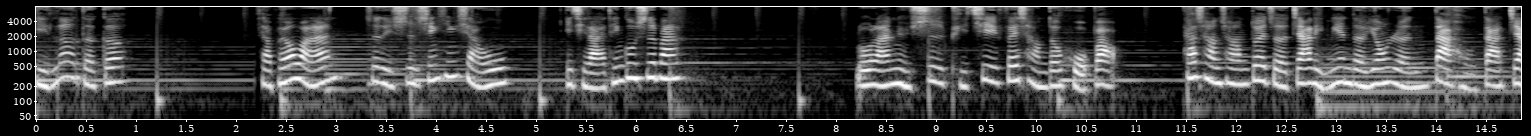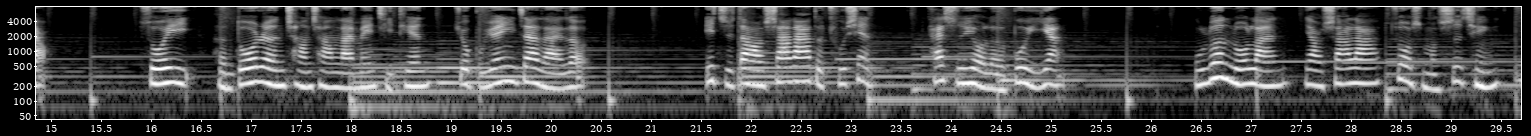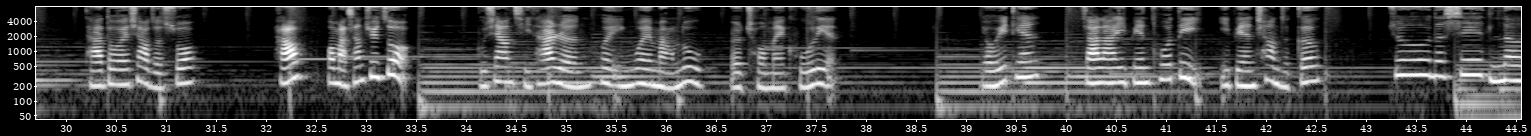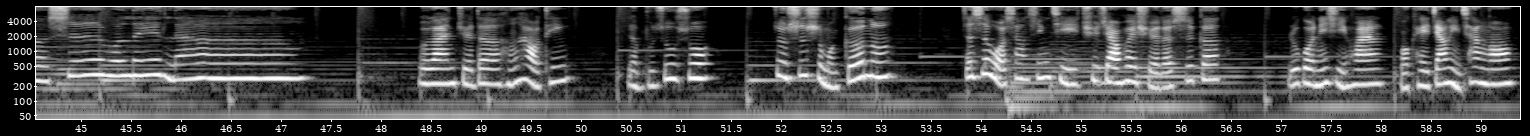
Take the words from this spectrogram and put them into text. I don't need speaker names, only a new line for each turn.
喜乐的歌，小朋友晚安。这里是星星小屋，一起来听故事吧。罗兰女士脾气非常的火爆，她常常对着家里面的佣人大吼大叫，所以很多人常常来没几天就不愿意再来了。一直到莎拉的出现，开始有了不一样。无论罗兰要莎拉做什么事情，他都会笑着说：“好，我马上去做。”不像其他人会因为忙碌而愁眉苦脸。有一天，莎拉一边拖地一边唱着歌：“住的喜乐是我力量。”罗兰觉得很好听，忍不住说：“这是什么歌呢？”这是我上星期去教会学的诗歌，如果你喜欢，我可以教你唱哦。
